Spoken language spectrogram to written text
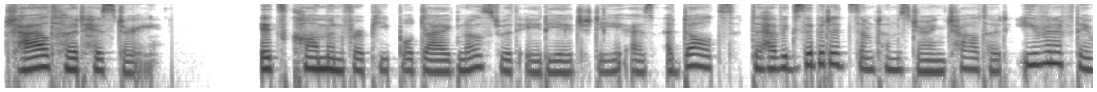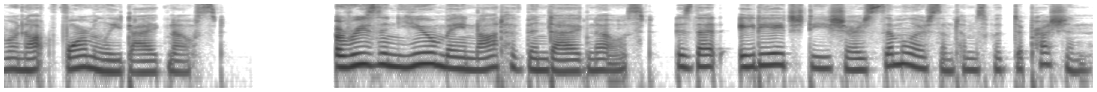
childhood history. It's common for people diagnosed with ADHD as adults to have exhibited symptoms during childhood, even if they were not formally diagnosed. A reason you may not have been diagnosed is that ADHD shares similar symptoms with depression,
